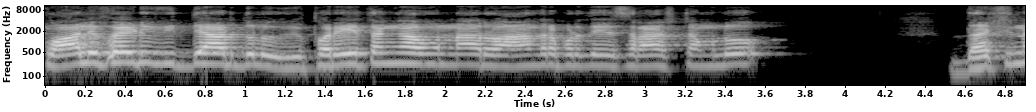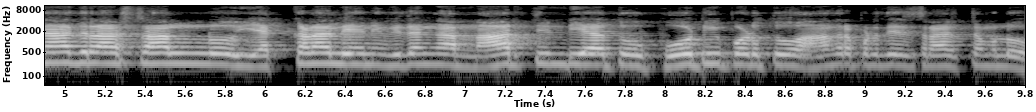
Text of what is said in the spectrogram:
క్వాలిఫైడ్ విద్యార్థులు విపరీతంగా ఉన్నారు ఆంధ్రప్రదేశ్ రాష్ట్రంలో. దక్షిణాది రాష్ట్రాల్లో ఎక్కడా లేని విధంగా నార్త్ ఇండియాతో పోటీ పడుతూ ఆంధ్రప్రదేశ్ రాష్ట్రంలో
